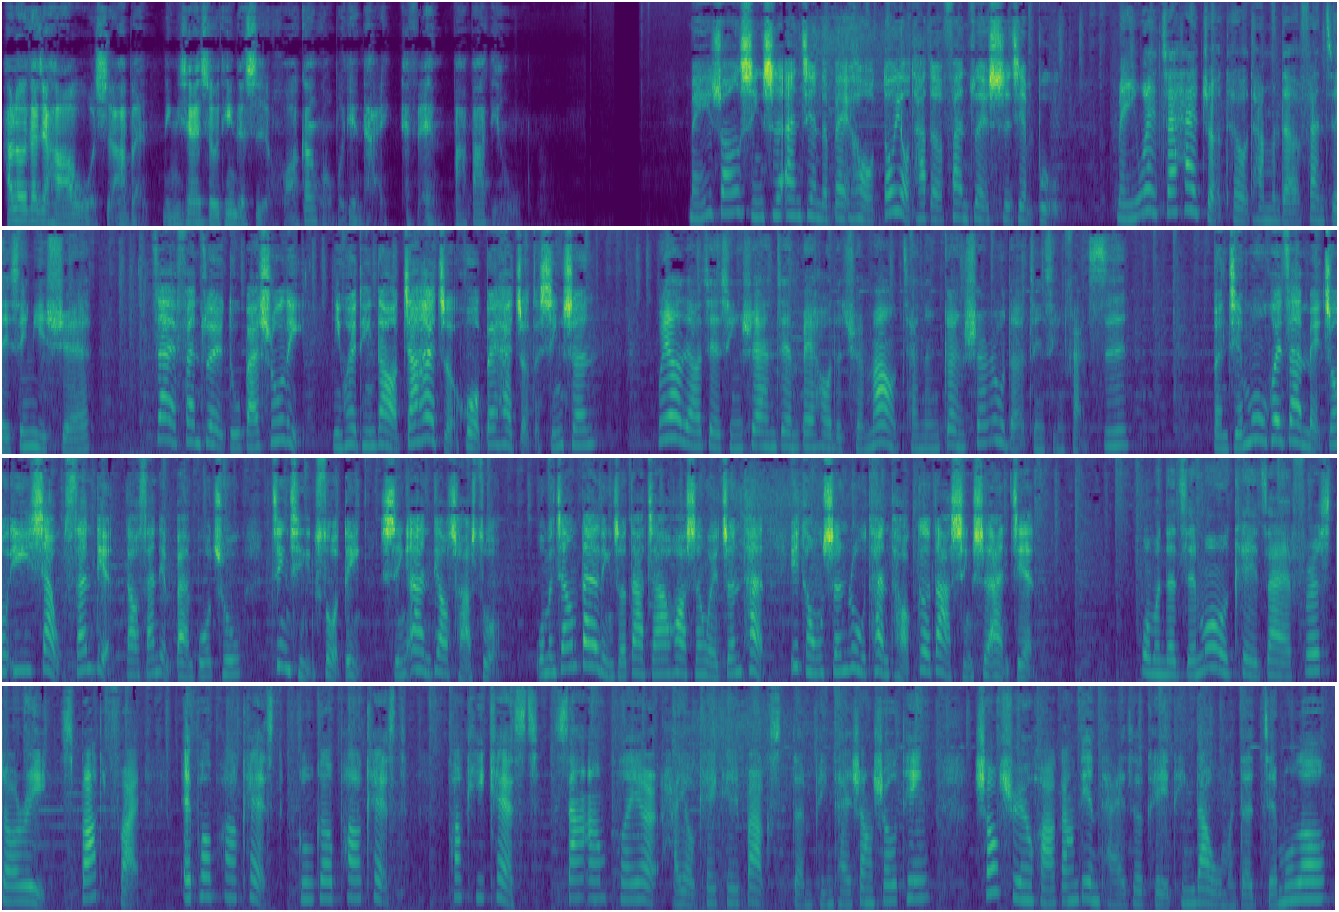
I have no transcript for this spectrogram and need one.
Hello，大家好，我是阿本。您现在收听的是华冈广播电台 FM 八八点五。每一桩刑事案件的背后都有他的犯罪事件簿，每一位加害者都有他们的犯罪心理学。在犯罪独白书里，你会听到加害者或被害者的心声。唯有了解刑事案件背后的全貌，才能更深入的进行反思。本节目会在每周一下午三点到三点半播出，敬请锁定《刑案调查所》。我们将带领着大家化身为侦探，一同深入探讨各大刑事案件。我们的节目可以在 First Story、Spotify、Apple Podcast、Google Podcast、Pocket Cast、Sound Player，还有 KKBox 等平台上收听。搜寻华冈电台就可以听到我们的节目喽。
